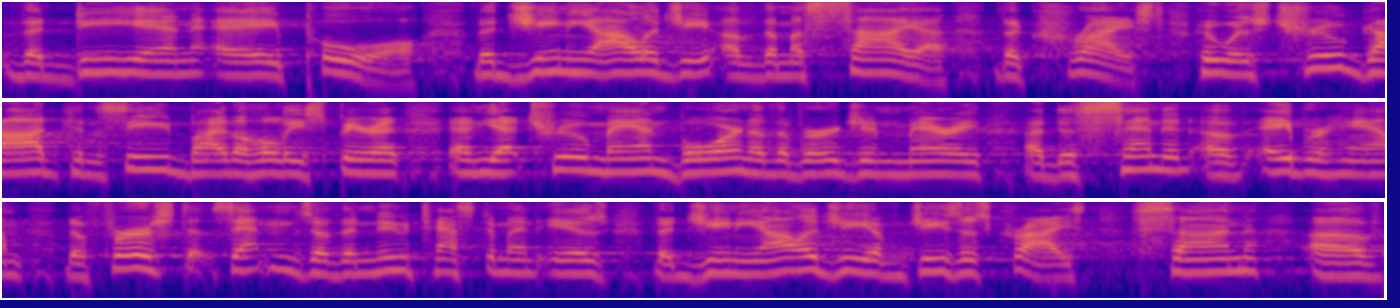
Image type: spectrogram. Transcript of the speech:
the DNA pool, the genealogy of the Messiah, the Christ, who was true God conceived by the Holy Spirit, and yet true man born of the Virgin Mary, a descendant of Abraham. The first sentence of the New Testament is the genealogy of Jesus Christ, son of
